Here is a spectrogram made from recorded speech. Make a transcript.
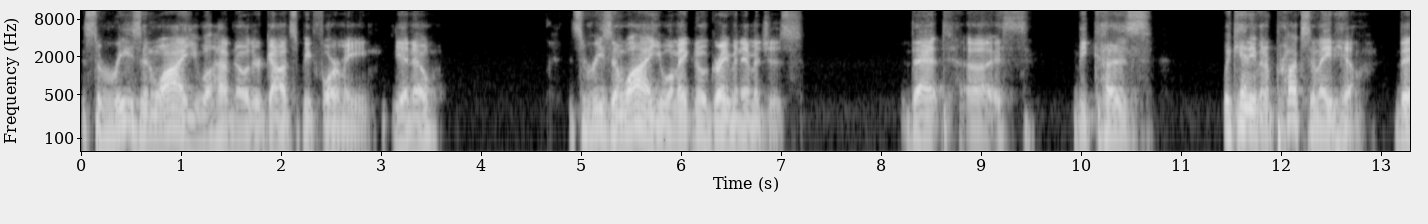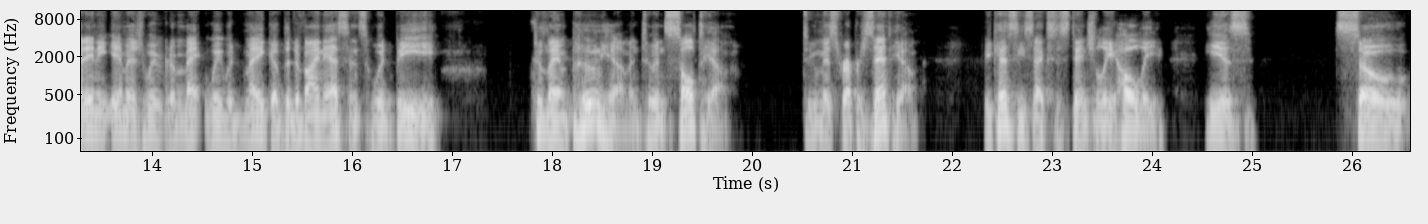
It's the reason why you will have no other gods before me, you know? It's the reason why you will make no graven images. That uh, it's because we can't even approximate him. That any image we would make we would make of the divine essence would be to lampoon him and to insult him, to misrepresent him, because he's existentially holy. He is so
